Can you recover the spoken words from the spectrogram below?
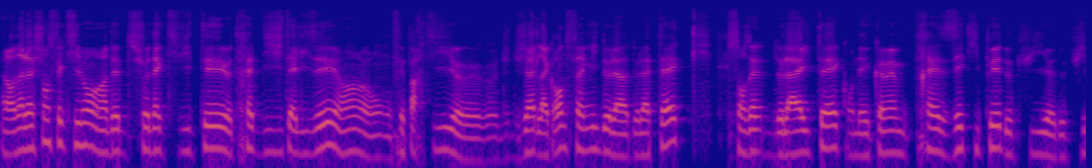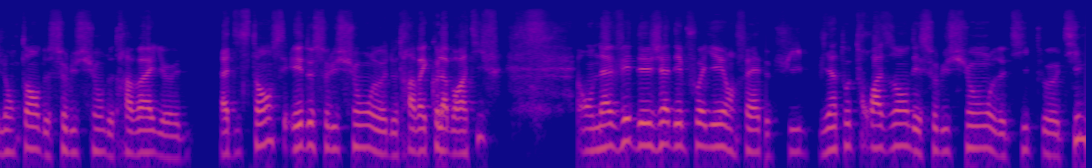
Alors on a la chance effectivement hein, d'être sur une activité euh, très digitalisée. Hein. On fait partie euh, déjà de la grande famille de la, de la tech. Sans être de la high-tech, on est quand même très équipé depuis, euh, depuis longtemps de solutions de travail à distance et de solutions de travail collaboratif. On avait déjà déployé en fait depuis bientôt trois ans des solutions de type Teams,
